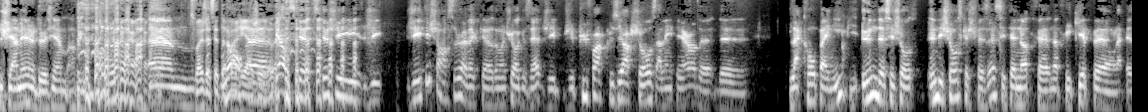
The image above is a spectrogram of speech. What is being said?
Jamais un deuxième Huffington Post. Euh, tu vois, j'essaie de te faire réagir. Euh, regarde, ce que, ce que j'ai, j'ai été chanceux avec The Montreal Gazette. J'ai pu faire plusieurs choses à l'intérieur de, de la compagnie. Puis une de ces choses, une des choses que je faisais, c'était notre euh, notre équipe, euh, on appelait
